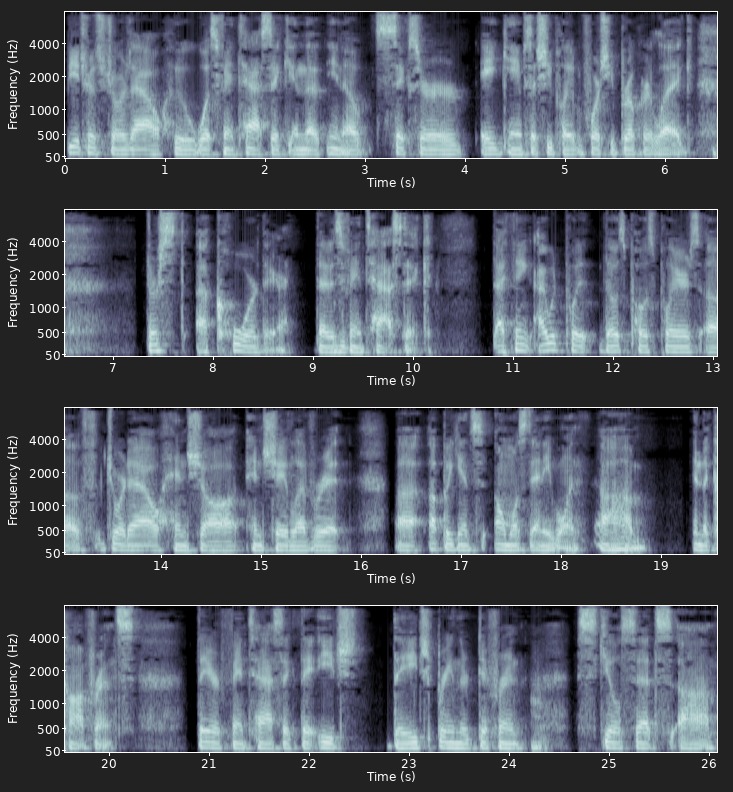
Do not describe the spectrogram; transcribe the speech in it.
Beatrice Jordal, who was fantastic in the, you know, six or eight games that she played before she broke her leg. There's a core there that is fantastic. I think I would put those post players of Jordal, Henshaw, and Shea Leverett uh, up against almost anyone um, in the conference. They are fantastic. They each they each bring their different skill sets um,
